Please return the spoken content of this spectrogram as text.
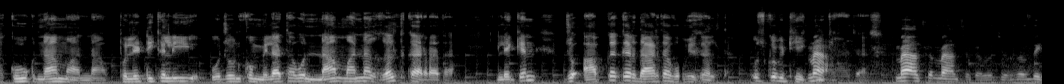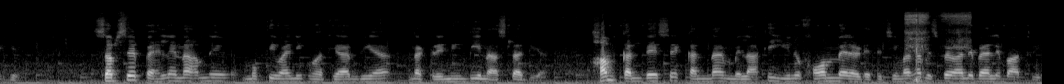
हकूक ना मानना पॉलिटिकली वो जो उनको मिला था वो ना मानना गलत कर रहा था। लेकिन जो आपका किरदार था वो भी गलत था। उसको भी ठीक नहीं मैं- कहा जा सकता। मैं आंसर मैं आंसर करूँ जी मतलब देखिए सबसे पहले ना हमने मुक्ति वाहिनी को हथियार दिया ना ट्रेनिंग दी ना असला दिया। हम कंधे से कंधा मिला के यूनिफॉर्म में लड़े थे। चीमा साहब इस पे वाले पहले बात हुई।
